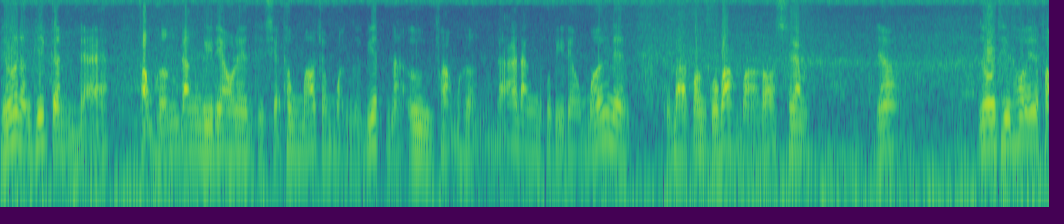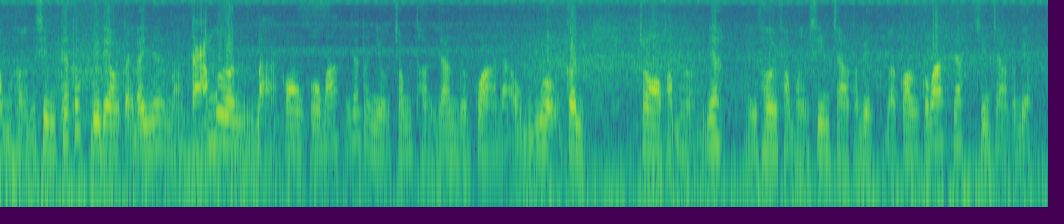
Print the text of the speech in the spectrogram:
Nhớ đăng ký kênh để phạm hưởng đăng video lên thì sẽ thông báo cho mọi người biết là ừ phạm hưởng đã đăng một cái video mới lên. Thì bà con cô bác vào đó xem nhá rồi thì thôi, Phạm Hưởng xin kết thúc video tại đây nhé. Và cảm ơn bà con, cô bác rất là nhiều trong thời gian vừa qua đã ủng hộ kênh cho Phạm Hưởng nhé. Thì thôi, Phạm Hưởng xin chào tạm biệt bà con, cô bác nhé. Xin chào tạm biệt.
